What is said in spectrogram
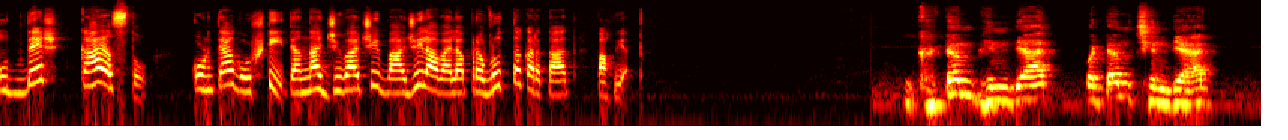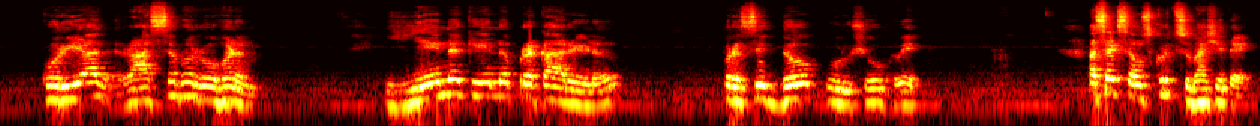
उद्देश काय असतो? कोणत्या गोष्टी त्यांना जीवाची बाजी लावायला प्रवृत्त करतात? पाहूयात. घटम भिंद्यात पटम छिंद्यात कुर्यात रासभ रोहणम. येन केन प्रकारेण प्रसिद्ध पुरुषो भवेत. असं एक संस्कृत सुभाषित आहे.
